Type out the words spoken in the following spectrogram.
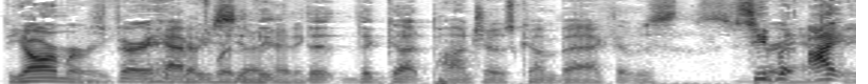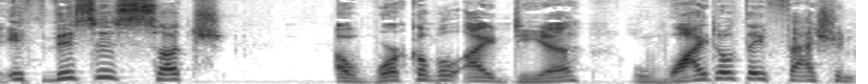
the armory. Very happy to see the, the, the gut ponchos come back. That was See, but I if this is such a workable idea, why don't they fashion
